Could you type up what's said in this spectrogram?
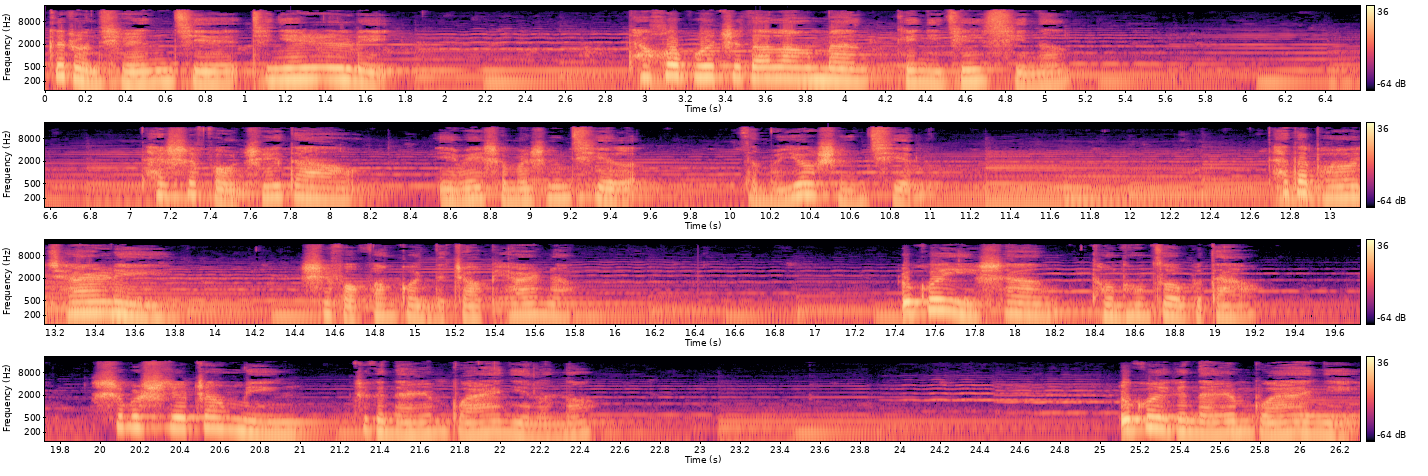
各种情人节纪念日里？他会不会制造浪漫给你惊喜呢？他是否知道你为什么生气了？怎么又生气了？他的朋友圈里是否放过你的照片呢？如果以上通通做不到，是不是就证明这个男人不爱你了呢？如果一个男人不爱你，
